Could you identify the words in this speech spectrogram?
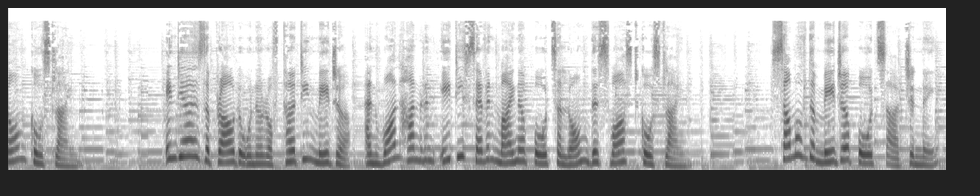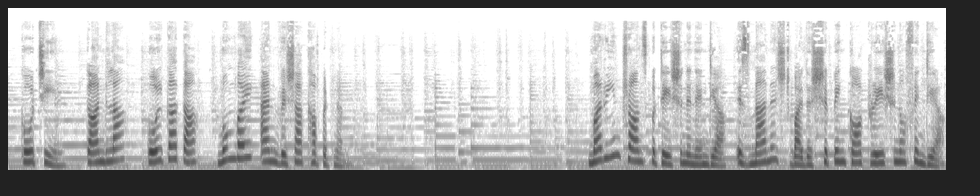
long coastline. India is the proud owner of 13 major and 187 minor ports along this vast coastline. Some of the major ports are Chennai, Cochin, Kandla, Kolkata, Mumbai and Vishakhapatnam. Marine transportation in India is managed by the Shipping Corporation of India.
